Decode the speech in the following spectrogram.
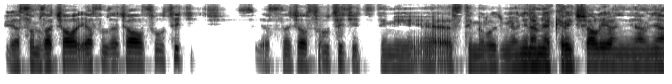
ja som začal, ja som začal súcitiť. Ja som začal súcitiť s tými, s tými ľuďmi. Oni na mňa kričali, oni na mňa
